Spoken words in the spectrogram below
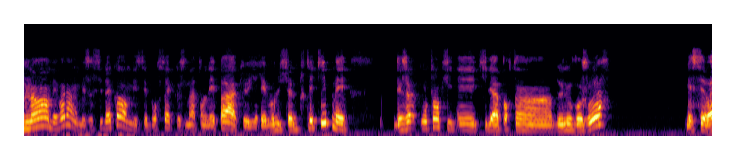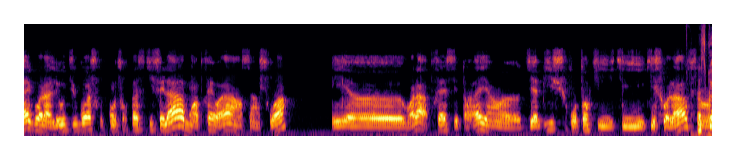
Non, mais voilà, mais je suis d'accord, mais c'est pour ça que je m'attendais pas à qu'il révolutionne toute l'équipe, mais déjà content qu'il ait, qu'il ait apporté un, de nouveaux joueurs. Mais c'est vrai que voilà, Léo Dubois, je comprends toujours pas ce qu'il fait là. Bon, après, voilà, hein, c'est un choix. Et euh, voilà, après, c'est pareil. Hein, euh, Diaby, je suis content qu'il soit là. Est-ce que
